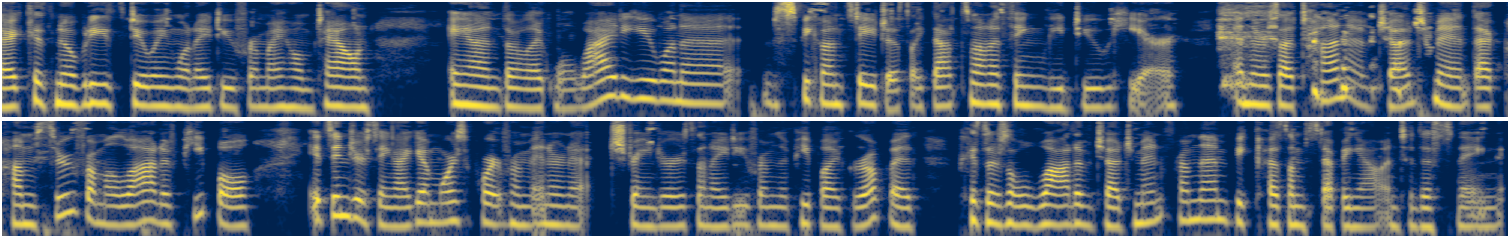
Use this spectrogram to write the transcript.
right? Because nobody's doing what I do from my hometown. And they're like, well, why do you want to speak on stages? Like, that's not a thing we do here. And there's a ton of judgment that comes through from a lot of people. It's interesting. I get more support from internet strangers than I do from the people I grew up with because there's a lot of judgment from them because I'm stepping out into this thing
